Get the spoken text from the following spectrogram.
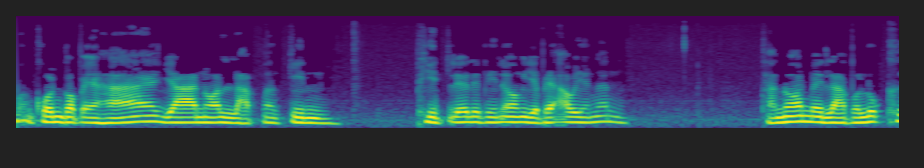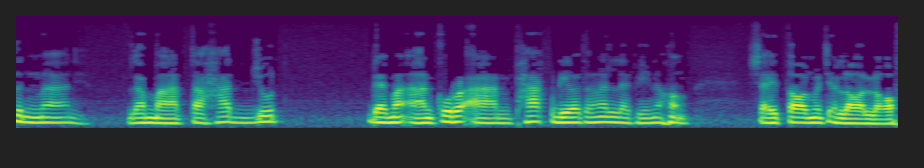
บางคนก็ไปหายานอนหลับมากิน ผิดเลยเลยพี่น้อง อย่าไปเอาอย่างนั้น ถ้านอนไม่หลับก็ลุกขึ้นมาเนี่ยละหมาดตะฮัดยุดได้มาอ่านกุรอานพักเดียวเท่านั้นแหละพี่น้องชัยตอนมันจะรอหลอม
